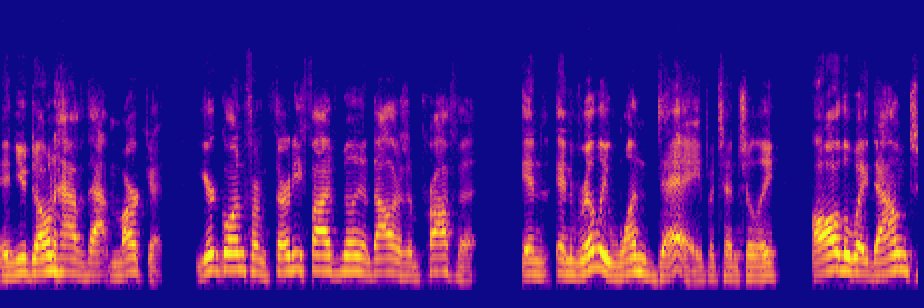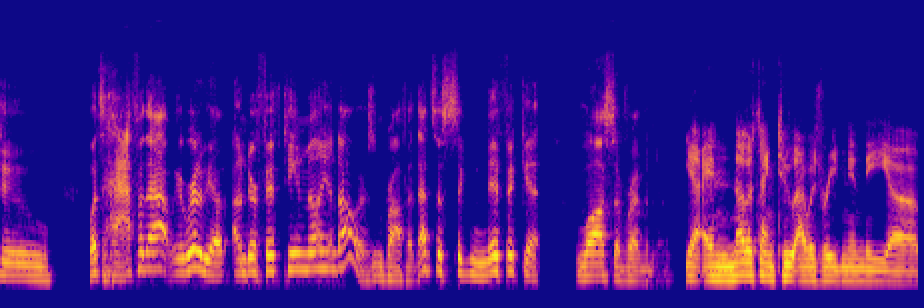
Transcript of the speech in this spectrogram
and you don't have that market, you're going from 35 million dollars in profit in in really one day potentially all the way down to what's half of that? We're going to be under 15 million dollars in profit. That's a significant loss of revenue. Yeah, and another thing too, I was reading in the uh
